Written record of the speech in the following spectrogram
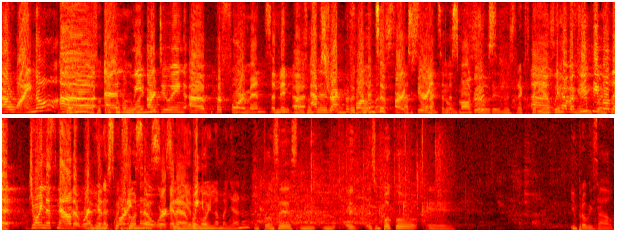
Are Huayno, uh, nosotros and we Huayno. are doing a performance, a bit uh, vamos a hacer abstract un performance of our experience in the small groups. Uh, we have a few people encuentro. that join us now that weren't here this morning, so we're going to wing hoy it. en la mañana, entonces mm, mm, es, es un poco eh, improvisado.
